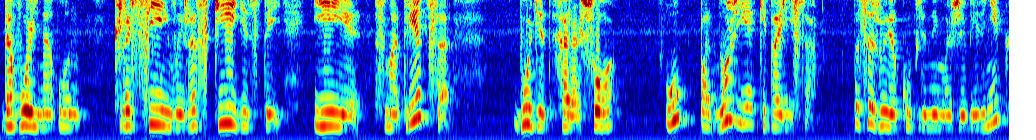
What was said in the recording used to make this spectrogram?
довольно он красивый, раскидистый и смотреться будет хорошо у подножья кипариса. Посажу я купленный можжевельник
